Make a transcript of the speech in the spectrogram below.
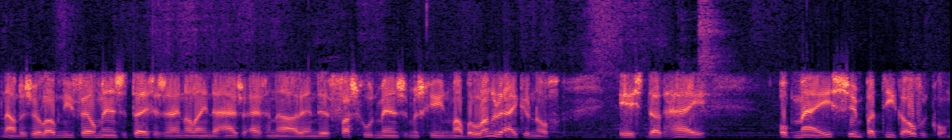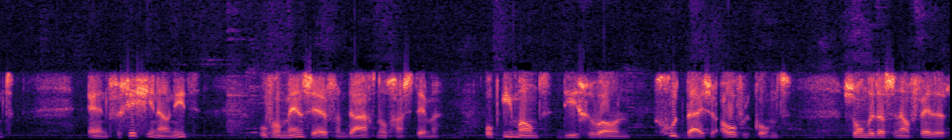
Nou, er zullen ook niet veel mensen tegen zijn. Alleen de huiseigenaren en de vastgoedmensen misschien. Maar belangrijker nog is dat hij op mij sympathiek overkomt. En vergis je nou niet hoeveel mensen er vandaag nog gaan stemmen op iemand die gewoon goed bij ze overkomt. Zonder dat ze nou verder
